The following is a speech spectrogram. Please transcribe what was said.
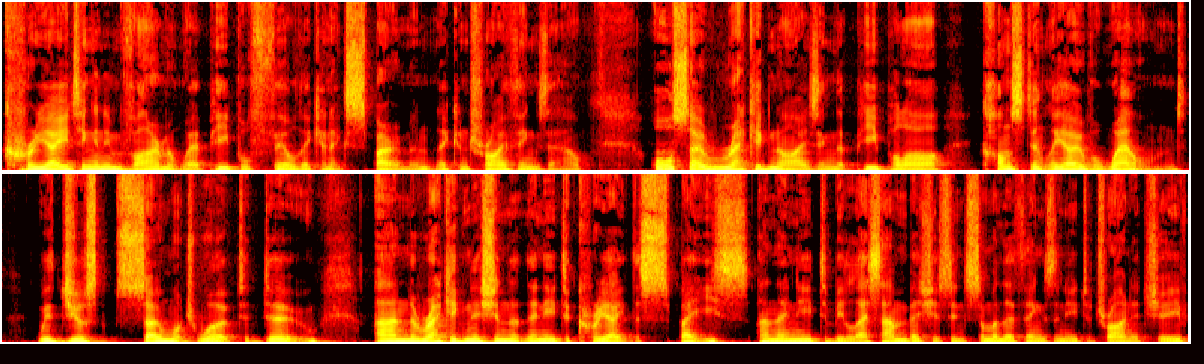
creating an environment where people feel they can experiment, they can try things out. Also recognizing that people are constantly overwhelmed with just so much work to do and the recognition that they need to create the space and they need to be less ambitious in some of the things they need to try and achieve.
